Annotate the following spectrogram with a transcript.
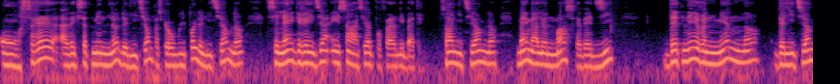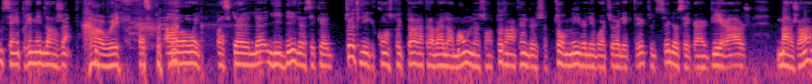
on serait avec cette mine-là de lithium, parce qu'oublie pas, le lithium, là, c'est l'ingrédient essentiel pour faire les batteries. Sans lithium, là, même Elon Musk avait dit, détenir une mine là, de lithium, c'est imprimer de l'argent. Ah oui. parce que, ah oui, parce que l'idée, là, c'est que tous les constructeurs à travers le monde là, sont tous en train de se tourner vers les voitures électriques. Tu le sais, c'est un virage majeur.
